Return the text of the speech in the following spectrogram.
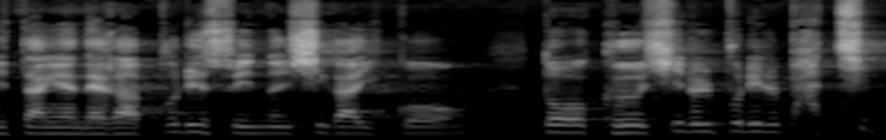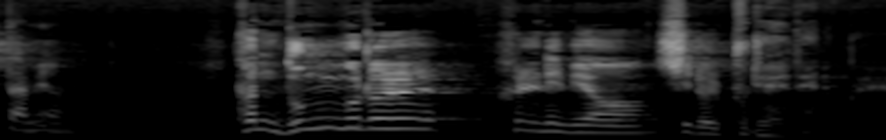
이 땅에 내가 뿌릴 수 있는 씨가 있고 또 그 씨를 뿌릴 밭이 있다면 그건 눈물을 흘리며 씨를 뿌려야 되는 거예요.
